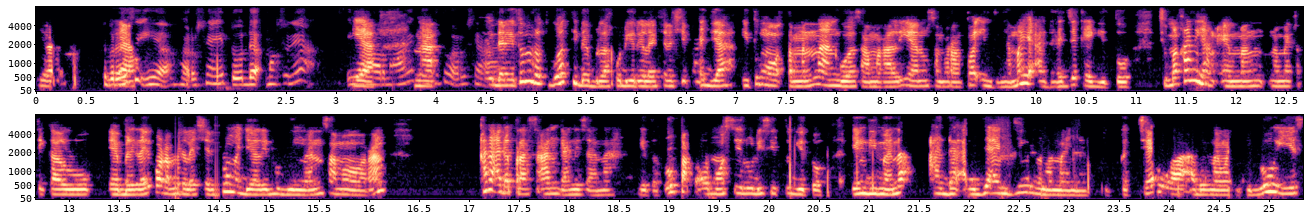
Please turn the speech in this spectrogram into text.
ya sebenarnya Iya. sih iya harusnya itu. Da, maksudnya Iya. ya Nah, gitu harusnya. dan itu menurut gue tidak berlaku di relationship aja. Itu mau temenan gue sama kalian sama orang tua intinya mah ya ada aja kayak gitu. Cuma kan yang emang namanya ketika lu ya balik lagi kalau namanya relationship lu ngejalin hubungan sama orang kan ada perasaan kan di sana gitu. Lu pakai emosi lu di situ gitu. Yang di mana ada aja anjing yang namanya kecewa ada yang namanya egois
